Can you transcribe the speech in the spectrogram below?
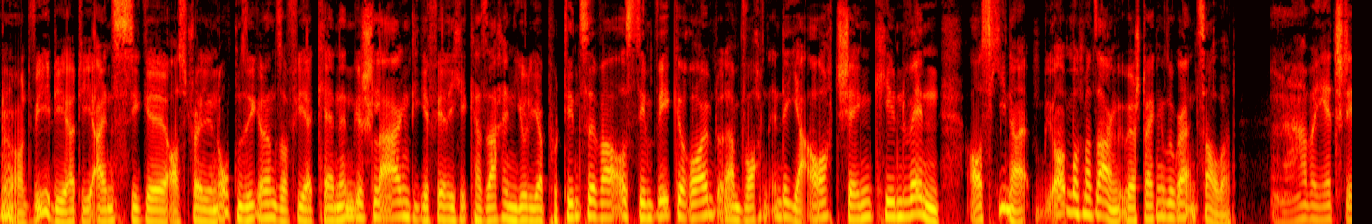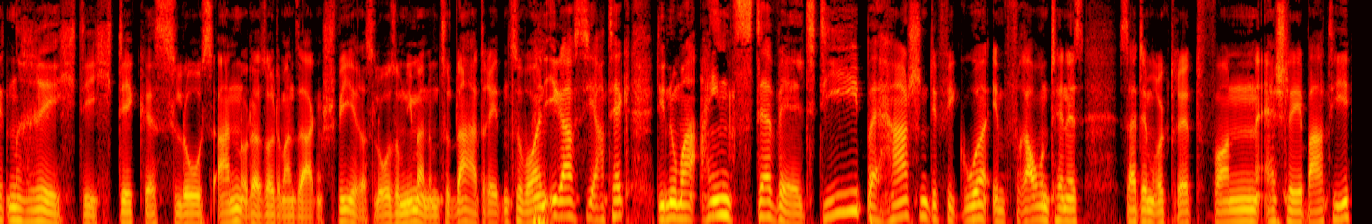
Ja, und wie? Die hat die einstige Australian Open-Siegerin Sophia Cannon geschlagen. Die gefährliche Kasachin Julia Putinze war aus dem Weg geräumt und am Wochenende ja auch Cheng Qinwen aus China. Ja, muss man sagen, über Strecken sogar entzaubert. Aber jetzt steht ein richtig dickes Los an, oder sollte man sagen schweres Los, um niemandem zu nahe treten zu wollen. Igaf Swiatek, die Nummer eins der Welt, die beherrschende Figur im Frauentennis seit dem Rücktritt von Ashley Barty,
